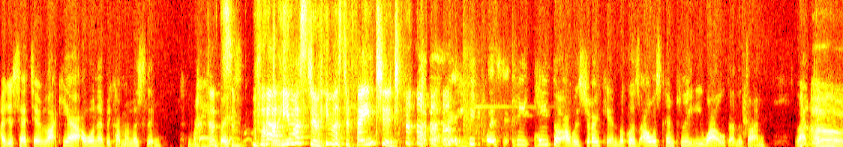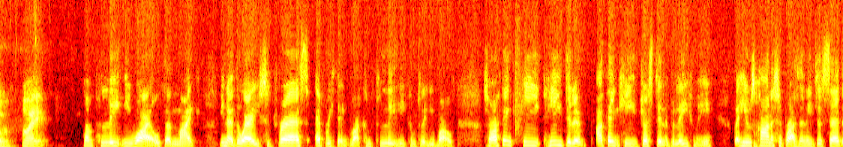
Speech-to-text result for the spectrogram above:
I just said to him like, yeah, I want to become a Muslim. That's wow. He must have. He must have fainted. he was he, he thought I was joking because I was completely wild at the time. Like oh, right. completely wild and like you know the way I used to dress, everything like completely, completely wild. So I think he he didn't. I think he just didn't believe me, but he was kind of surprised and he just said,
